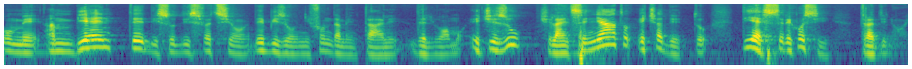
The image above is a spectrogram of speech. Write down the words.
come ambiente di soddisfazione dei bisogni fondamentali dell'uomo. E Gesù ce l'ha insegnato e ci ha detto di essere così tra di noi.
